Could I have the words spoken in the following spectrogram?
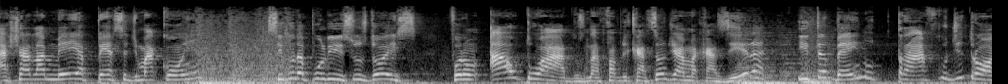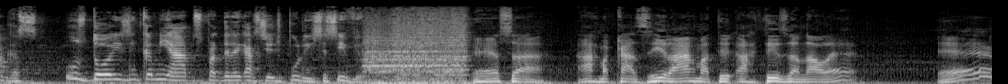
acharam lá meia peça de maconha. Segundo a polícia, os dois foram autuados na fabricação de arma caseira e também no tráfico de drogas. Os dois encaminhados para a delegacia de polícia civil. Essa arma caseira, arma artesanal é é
